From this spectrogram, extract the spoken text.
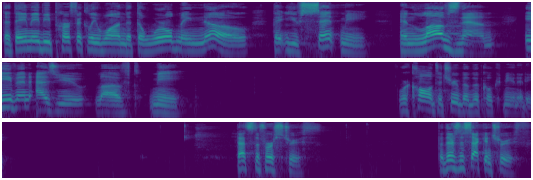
that they may be perfectly one, that the world may know that you sent me and loves them even as you loved me. We're called to true biblical community. That's the first truth. But there's a second truth.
